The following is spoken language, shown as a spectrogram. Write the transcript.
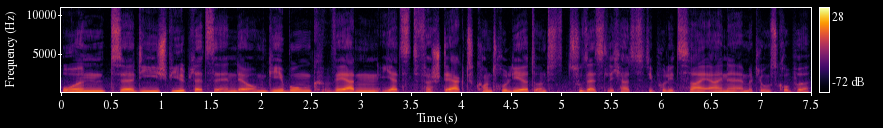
Und äh, die Spielplätze in der Umgebung werden jetzt verstärkt kontrolliert und zusätzlich hat die Polizei eine Ermittlungsgruppe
